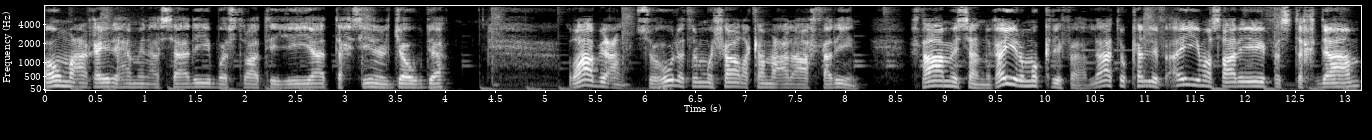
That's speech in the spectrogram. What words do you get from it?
أو مع غيرها من أساليب واستراتيجيات تحسين الجودة. رابعا سهولة المشاركة مع الآخرين. خامسا غير مكلفة لا تكلف أي مصاريف استخدام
